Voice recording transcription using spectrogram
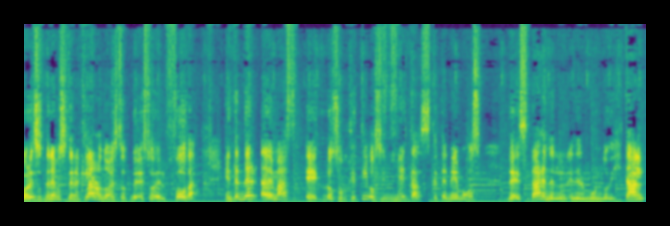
Por eso tenemos que tener claro, ¿no? Esto, esto del FODA. Entender además eh, los objetivos y metas que tenemos de estar en el, en el, mundo digital.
